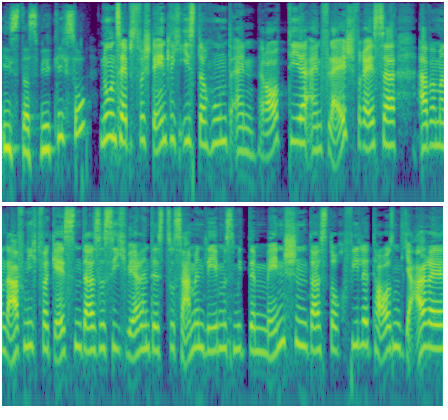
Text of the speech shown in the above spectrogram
Ist das wirklich so? Nun, selbstverständlich ist der Hund ein Raubtier, ein Fleischfresser, aber man darf nicht vergessen, dass er sich während des Zusammenlebens mit dem Menschen, das doch viele tausend Jahre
